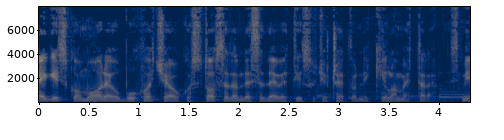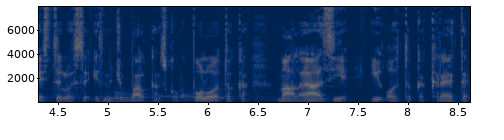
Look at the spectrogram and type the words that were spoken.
Egejsko more obuhvaća oko 179 tisuća četvornih kilometara. Smjestilo se između Balkanskog poluotoka, Male Azije i otoka Krete.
